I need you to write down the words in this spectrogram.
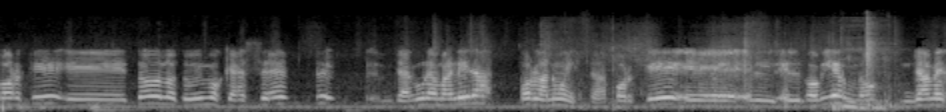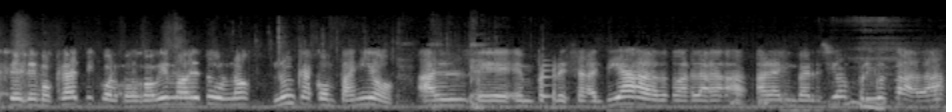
porque eh, todo lo tuvimos que hacer de alguna manera por la nuestra, porque eh, el, el gobierno, llámese democrático, el gobierno de turno, nunca acompañó al eh, empresariado, a la, a la inversión privada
